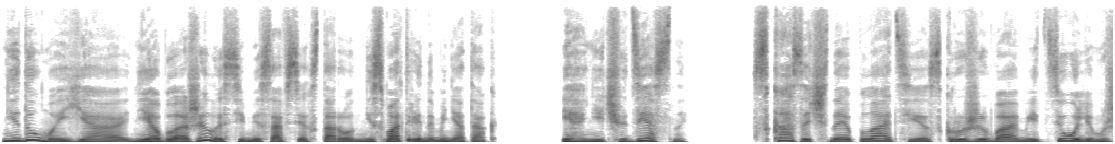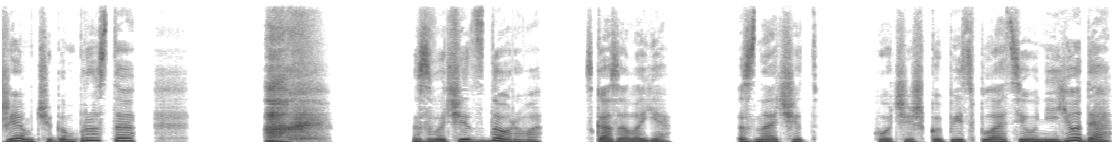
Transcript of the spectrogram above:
Не думай, я не обложилась ими со всех сторон, не смотри на меня так. И они чудесны. Сказочное платье с кружевами, тюлем, жемчугом, просто... Ах, звучит здорово, сказала я. Значит, хочешь купить платье у нее, да?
